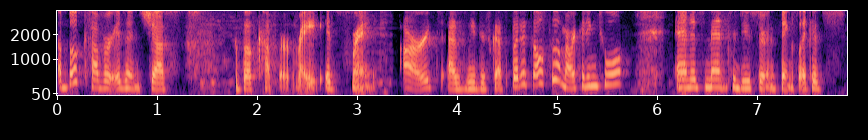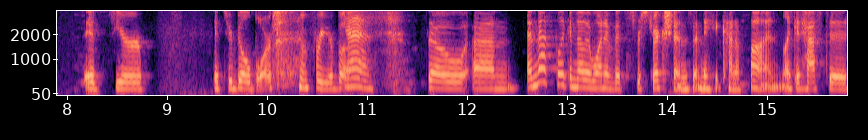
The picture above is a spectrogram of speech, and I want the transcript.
a book cover isn't just a book cover, right? It's right. art, as we discussed, but it's also a marketing tool, and it's meant to do certain things. Like, it's it's your it's your billboard for your book. Yes. So, um, and that's like another one of its restrictions that make it kind of fun. Like, it has to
